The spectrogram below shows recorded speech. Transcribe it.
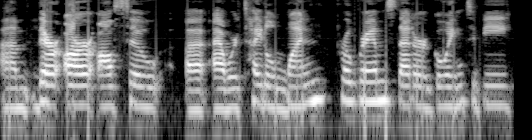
Um, there are also uh, our Title One programs that are going to be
